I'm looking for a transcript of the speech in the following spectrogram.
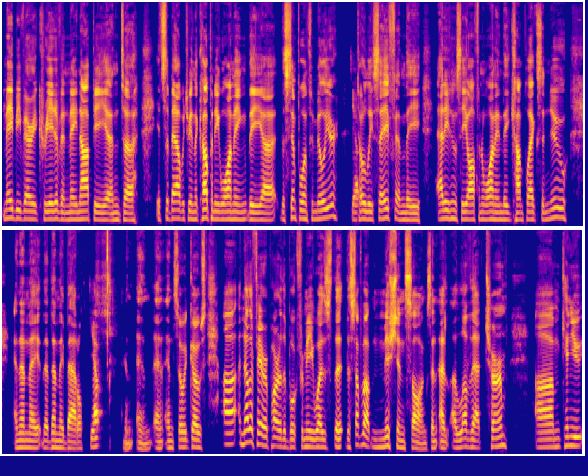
may be very creative and may not be, and uh, it's the battle between the company wanting the uh, the simple and familiar, Yep. totally safe, and the ad agency often wanting the complex and new, and then they th- then they battle. Yep. And, and and and so it goes. Uh, another favorite part of the book for me was the the stuff about mission songs, and I, I love that term. Um, can you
